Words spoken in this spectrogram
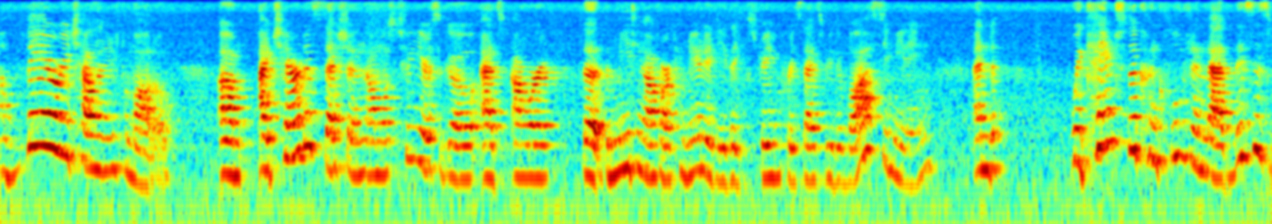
are very challenging model. Um, I chaired a session almost two years ago at our the, the meeting of our community, the Extreme Precise Radio Velocity meeting, and we came to the conclusion that this is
